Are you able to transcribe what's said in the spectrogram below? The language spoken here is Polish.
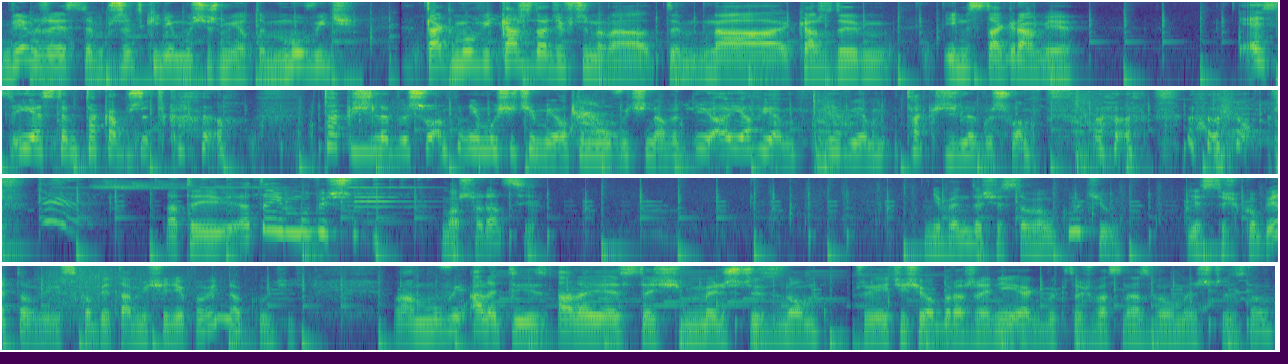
Wiem, że jestem brzydki, nie musisz mi o tym mówić. Tak mówi każda dziewczyna na tym, na każdym Instagramie. Jest, jestem taka brzydka. Tak źle wyszłam, nie musicie mi o tym mówić nawet. Ja, ja wiem, ja wiem, tak źle wyszłam. A ty, a ty mówisz, masz rację. Nie będę się z tobą kłócił. Jesteś kobietą i z kobietami się nie powinno kłócić. A mówi, ale ty jest, ale jesteś mężczyzną. Czujecie się obrażeni, jakby ktoś was nazwał mężczyzną?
